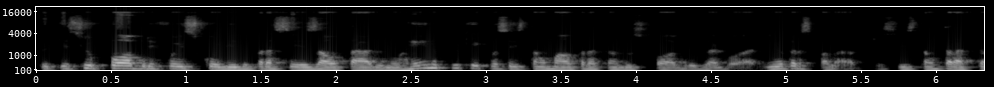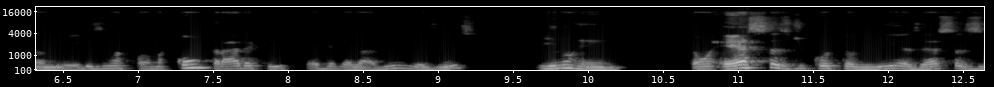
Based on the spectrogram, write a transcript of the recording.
Porque se o pobre foi escolhido para ser exaltado no reino, por que vocês estão maltratando os pobres agora? Em outras palavras, vocês estão tratando eles de uma forma contrária àquilo que foi revelado em Jesus e no reino. Então, essas dicotomias, essas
